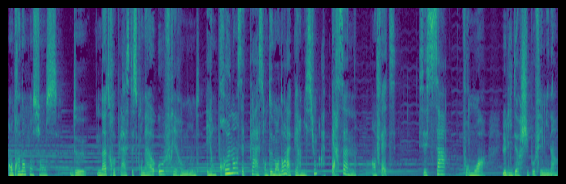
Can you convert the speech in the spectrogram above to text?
en prenant conscience de notre place, de ce qu'on a à offrir au monde, et en prenant cette place, en demandant la permission à personne, en fait. C'est ça, pour moi, le leadership au féminin.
